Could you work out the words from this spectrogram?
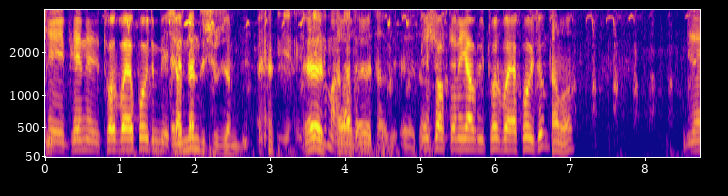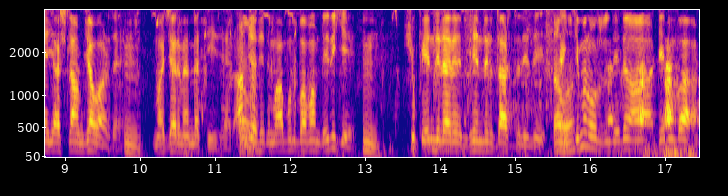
şey peynir torbaya koydum bir Elimden düşüreceğim. evet, Evet mi tamam evet abi. Evet abi. 5-6 tane yavruyu torbaya koydum. Tamam. Bir tane yaşlı amca vardı. Hı. Macar Mehmet dediler. Tamam. Amca dedim abi bunu babam dedi ki Hı. şu peynirleri peyniri darstı dedi. Tamam. Sen kimin oğlusun dedi. Aa, dedim ba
